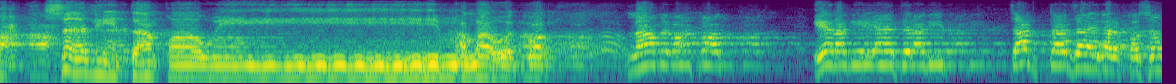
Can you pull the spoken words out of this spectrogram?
আহসানি তাকওয়িম। আল্লাহু আকবার। লাম এবং কদ এর আগে, আয়াতের আগে চারটা জায়গার কসম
